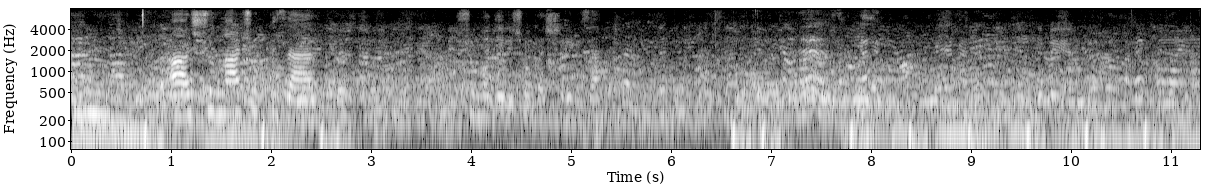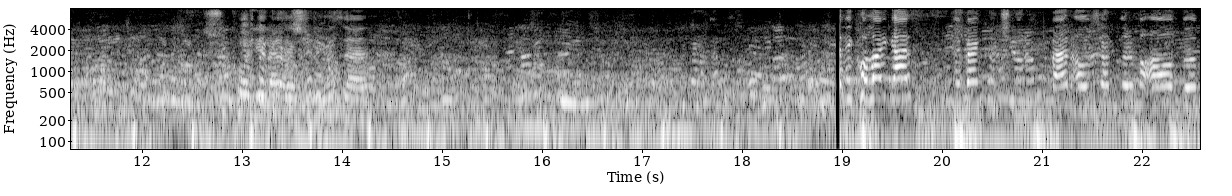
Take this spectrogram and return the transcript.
Hmm. Aa, şunlar çok güzel. Şu modeli çok aşırı güzel. Kolyeler aşırı güzel. Hadi kolay gelsin size. Ben kaçıyorum. Ben alacaklarımı aldım.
